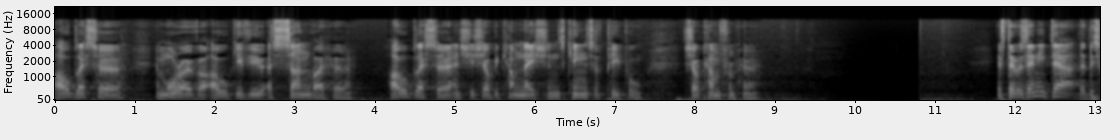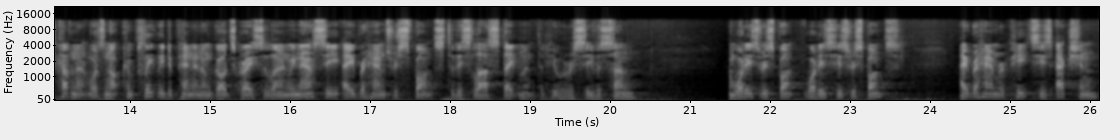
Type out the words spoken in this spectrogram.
I will bless her, and moreover, I will give you a son by her. I will bless her, and she shall become nations. Kings of people shall come from her. If there was any doubt that this covenant was not completely dependent on God's grace alone, we now see Abraham's response to this last statement that he will receive a son. And what is, what is his response? Abraham repeats his action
